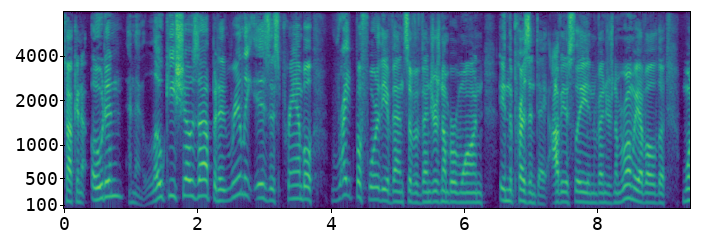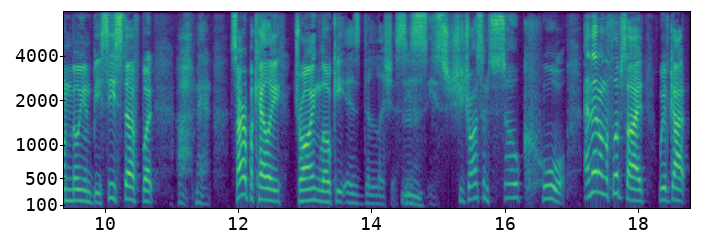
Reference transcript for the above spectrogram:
talking to Odin, and then Loki shows up, and it really is this preamble right before the events of Avengers number one in the present day. Obviously, in Avengers number one, we have all the 1 million BC stuff, but oh man, Sara Pichelli drawing Loki is delicious. He's, mm. he's, she draws him so cool. And then on the flip side, we've got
